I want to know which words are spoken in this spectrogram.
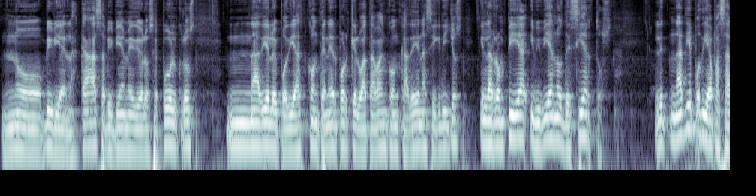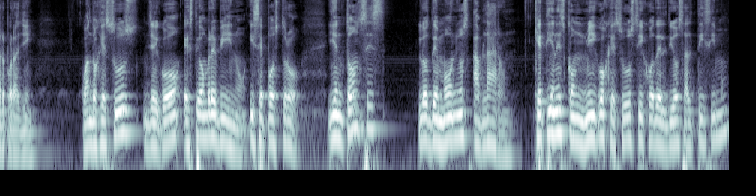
no vivía en la casa, vivía en medio de los sepulcros, nadie lo podía contener porque lo ataban con cadenas y grillos y la rompía y vivía en los desiertos. nadie podía pasar por allí. Cuando Jesús llegó, este hombre vino y se postró, y entonces los demonios hablaron. ¿Qué tienes conmigo, Jesús, Hijo del Dios Altísimo?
